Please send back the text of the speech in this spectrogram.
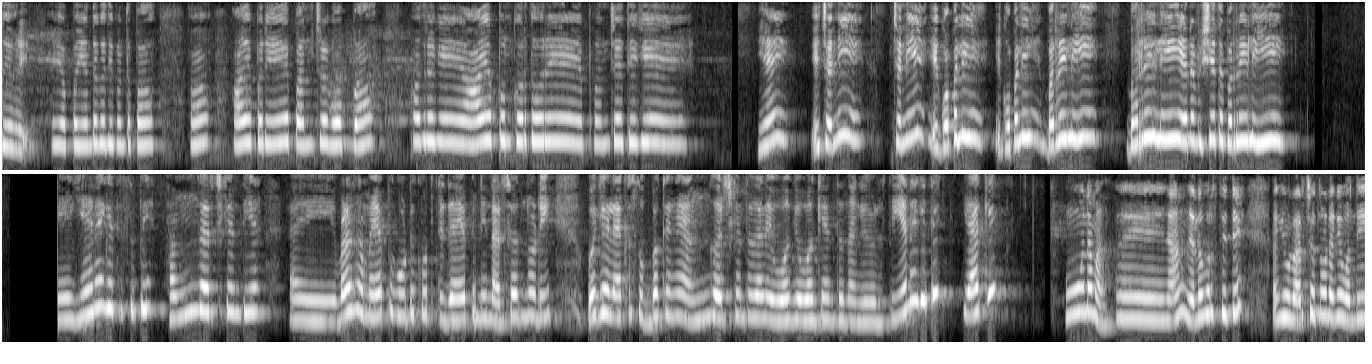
ದೇವ್ರಿ. ಅಯ್ಯಪ್ಪ, ಎಂತ ಗತಿ ಬಂತಪ್ಪ? ಆ ಆಯಪ್ಪನೇ ಒಬ್ಬ ಅದ್ರಾಗೆ ಆಯಪ್ಪನ ಕರೆದವ್ರೆ ಪಂಚಾಯತಿಗೆ. ಏಯ್, ಏ ಚನಿ ಚನಿ ಏ ಗೋಪಾಲಿ ಏ ಗೋಪಾಲಿ ಬರ್ರಿಲಿ ಬರ್ರಿಲಿ ಏನೋ ವಿಷಯದ ಬರ್ರಿಲಿ ಏನಾಗೈತೆ ಸುಬ್ಬಿ ಹಂಗ ಅರ್ಚ್ಕೊಂತೀಯ ಇವಾಗ ನಮ್ಮ ಕೊಡ್ತಿದ್ದೆ ಅಯ್ಯಪ್ಪ, ನೀನು ನೋಡಿ. ಹೋಗಿ ಯಾಕೆ ಸುಬ್ಬಕ್ಕಂಗೆ ಹಂಗೆ ಅರ್ಚ್ಕೊಂತದಾಳೆ ಹೋಗಿ ಹೋಗಿ ಅಂತ ನಂಗೆ ಹೇಳ್ತಿ. ಏನಾಗಿದೆ? ಯಾಕೆ? ಹ್ಞೂ ನಮ್ಮ ನಾನು ನೆಲ ಒರೆಸ್ತಿದ್ದೆ ಹಂಗೆ ಇವಳು ಅರ್ಚದ್ ನೋಡಂಗೆ ಒಂದೇ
